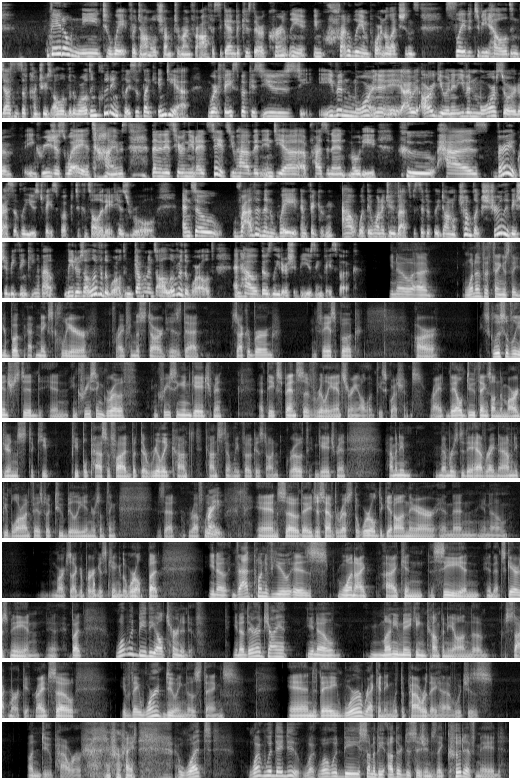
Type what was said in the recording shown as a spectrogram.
they don't need to wait for Donald Trump to run for office again because there are currently incredibly important elections slated to be held in dozens of countries all over the world, including places like India, where Facebook is used even more, in a, I would argue, in an even more sort of egregious way at times than it is here in the United States. You have in India a president, Modi, who has very aggressively used Facebook to consolidate his rule. And so rather than wait and figuring out what they want to do about specifically Donald Trump, like surely they should be thinking about leaders all over the world and governments all over the world and how those leaders should be using Facebook. You know, uh, one of the things that your book makes clear right from the start is that Zuckerberg and Facebook are exclusively interested in increasing growth, increasing engagement at the expense of really answering all of these questions, right? They'll do things on the margins to keep people pacified, but they're really con- constantly focused on growth, engagement. How many members do they have right now? How many people are on Facebook? 2 billion or something? Is that roughly? Right. And so they just have the rest of the world to get on there. And then, you know, Mark Zuckerberg is king of the world. But, you know, that point of view is one I, I can see and, and that scares me. And, but what would be the alternative? You know, they're a giant, you know, money making company on the stock market, right? So if they weren't doing those things and they were reckoning with the power they have, which is undue power, right? What what would they do? What what would be some of the other decisions they could have made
